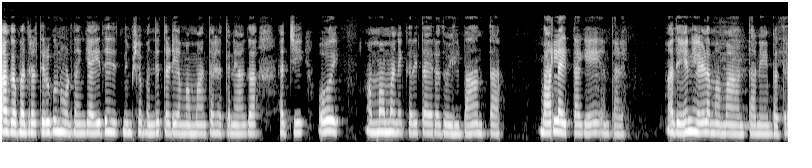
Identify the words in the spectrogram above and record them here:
ಆಗ ಭದ್ರ ತಿರುಗು ನೋಡ್ದಂಗೆ, ಐದೇ ನಿಮಿಷ ಬಂದೆ ತಡಿ ಅಮ್ಮಮ್ಮ ಅಂತ ಹೇಳ್ತಾನೆ. ಆಗ ಅಜ್ಜಿ, ಓಯ್, ಅಮ್ಮಮ್ಮನೆ ಕರಿತಾ ಇರೋದು ಇಲ್ಲಿ ಅಂತ, ಬಾರ್ಲೆ ಇತ್ತಾಗೆ ಅಂತಾಳೆ. ಅದೇನು ಹೇಳಮ್ಮಮ್ಮ ಅಂತಾನೆ ಭದ್ರ.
